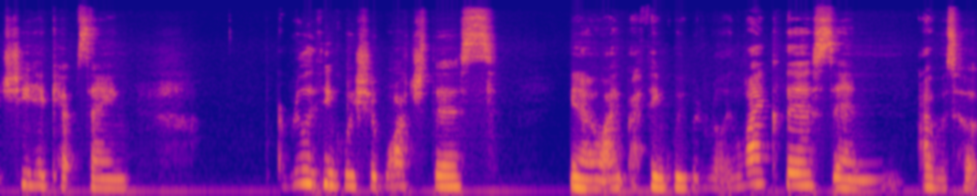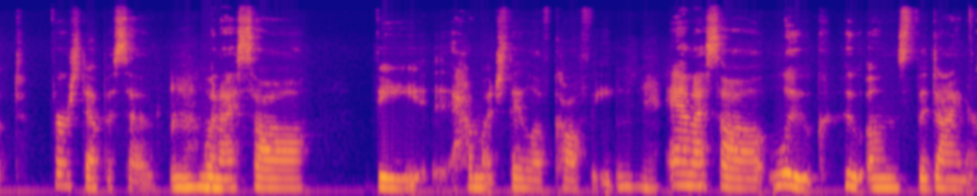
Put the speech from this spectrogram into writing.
she had kept saying, "I really think we should watch this." You know, I, I think we would really like this, and I was hooked. First episode Mhm. when I saw the how much they love coffee. Mhm. And I saw Luke, who owns the diner.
